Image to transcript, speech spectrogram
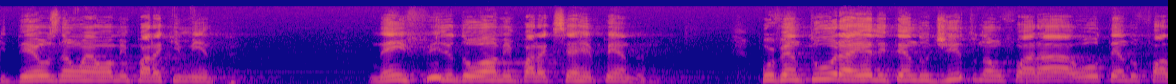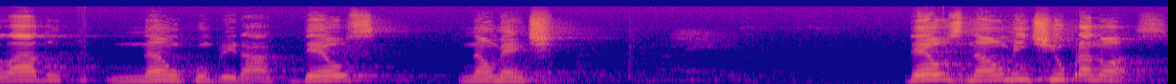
Que Deus não é homem para que minta, nem filho do homem para que se arrependa. Porventura ele tendo dito não fará, ou tendo falado não cumprirá. Deus não mente. Deus não mentiu para nós.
